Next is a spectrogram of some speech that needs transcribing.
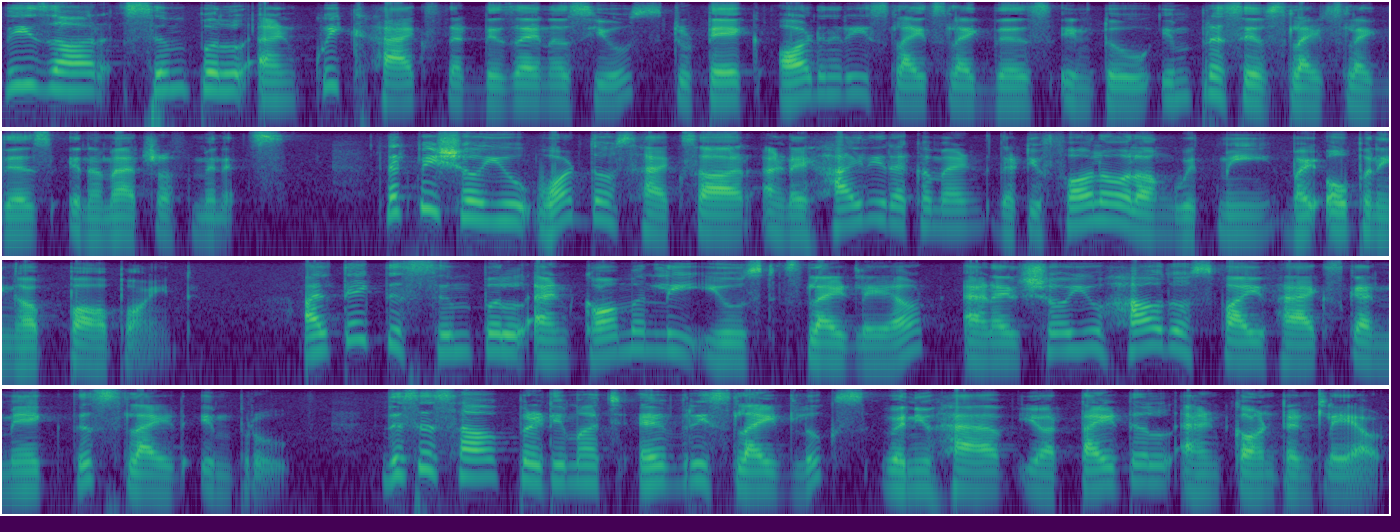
These are simple and quick hacks that designers use to take ordinary slides like this into impressive slides like this in a matter of minutes. Let me show you what those hacks are and I highly recommend that you follow along with me by opening up PowerPoint. I'll take this simple and commonly used slide layout and I'll show you how those 5 hacks can make this slide improve. This is how pretty much every slide looks when you have your title and content layout.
